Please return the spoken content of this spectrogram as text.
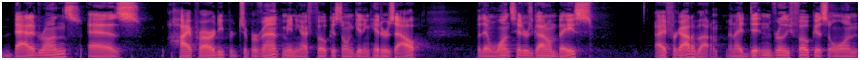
batted runs as high priority to prevent, meaning I focused on getting hitters out. But then once hitters got on base, I forgot about them and I didn't really focus on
